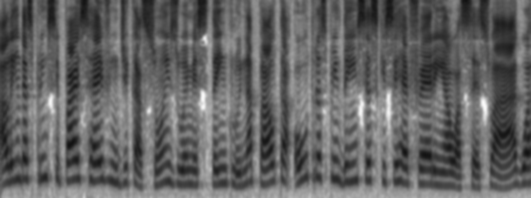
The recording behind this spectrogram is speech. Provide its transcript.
Além das principais reivindicações, o MST inclui na pauta outras pendências que se referem ao acesso à água,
